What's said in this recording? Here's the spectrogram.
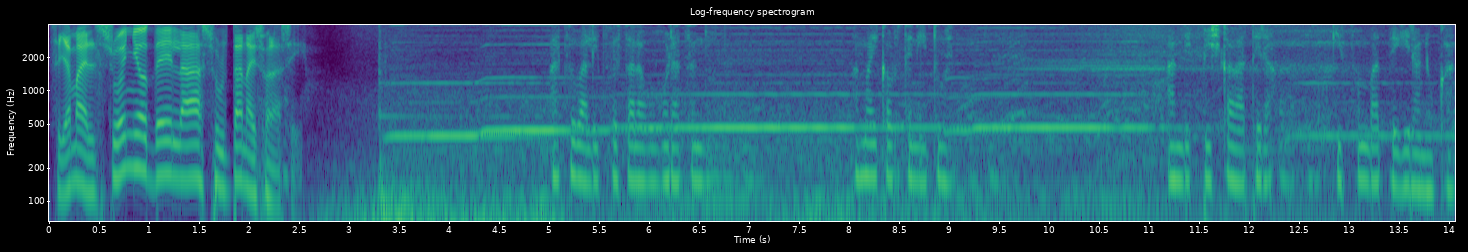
Se llama El sueño de la sultana y suena así. Atzo balitz bezala gogoratzen dut. Amaika urte nituen. Handik pixka batera, gizon bat begira neukan.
